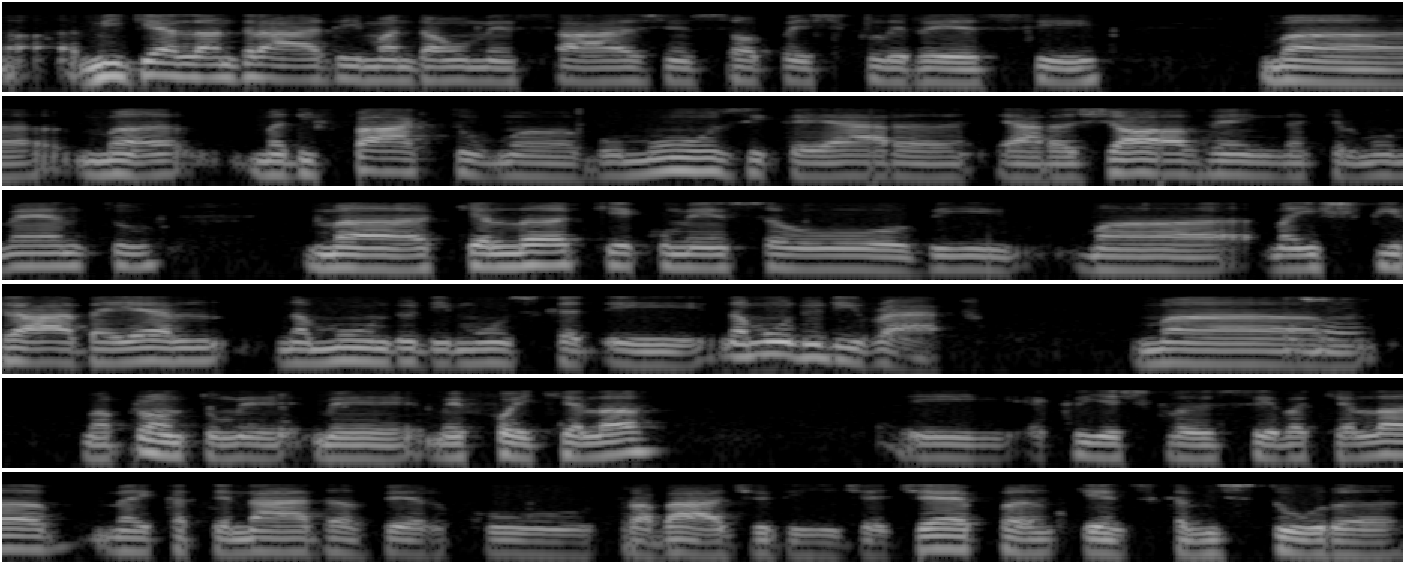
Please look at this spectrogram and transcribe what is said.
ah, Miguel Andrade mandou uma mensagem só para esclarecer mas, mas, mas de facto uma boa música era era jovem naquele momento mas aquela que começa a ouvir mas, mas inspirava ele no mundo de música de no mundo de rap mas, Uhum. Mas pronto me, me, me foi aquela e eu queria esclarecer aquela meio que tem nada a ver com o trabalho de Jejepa, que antes que mistura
